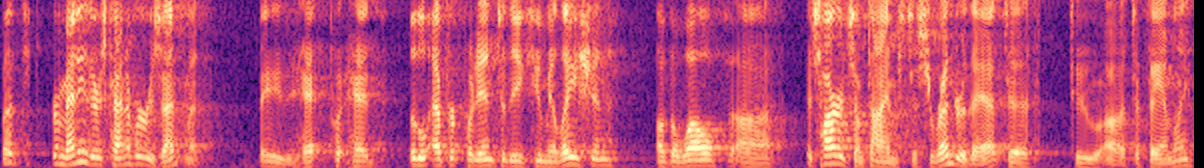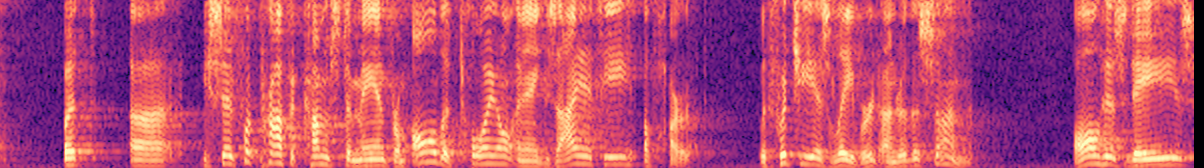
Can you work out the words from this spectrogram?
But for many, there's kind of a resentment. They had, put, had little effort put into the accumulation of the wealth. Uh, it's hard sometimes to surrender that to, to, uh, to family. But uh, he said, What profit comes to man from all the toil and anxiety of heart with which he has labored under the sun? All his days,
